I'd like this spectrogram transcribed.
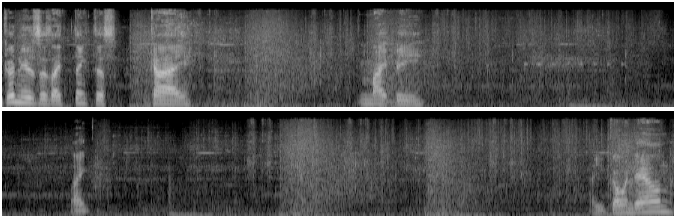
Good news is I think this guy might be like Are you going down?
